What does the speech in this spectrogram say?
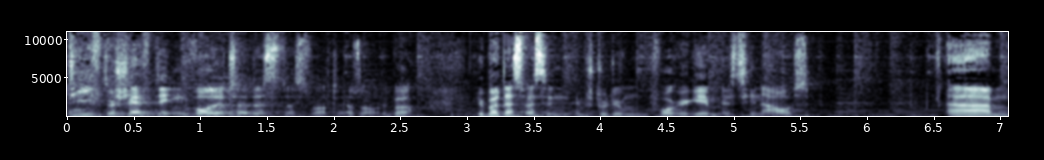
tief beschäftigen wollte, mhm. das, das Wort, also über, über das, was in, im Studium vorgegeben ist, hinaus. Ähm,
